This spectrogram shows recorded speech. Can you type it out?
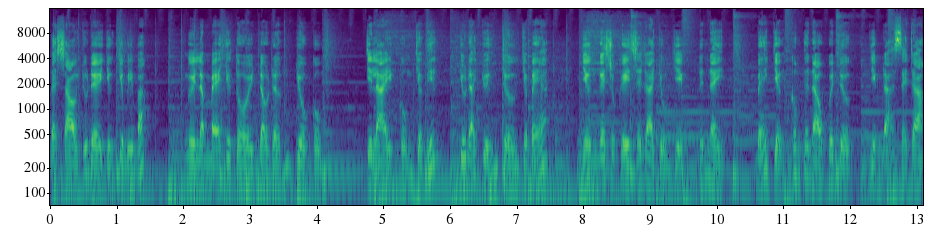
tại sao chú đê vẫn chưa bị bắt, người làm mẹ như tôi đau đớn vô cùng. Chị Lai cũng cho biết dù đã chuyển trường cho bé, nhưng ngay sau khi xảy ra vụ việc đến nay, bé vẫn không thể nào quên được việc đã xảy ra.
